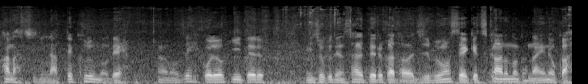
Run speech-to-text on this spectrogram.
話になってくるのであのぜひこれを聞いてる飲食店されてる方は自分は清潔感あるのかないのか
